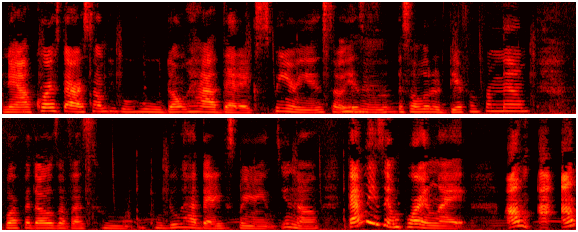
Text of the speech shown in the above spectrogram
Now, of course, there are some people who don't have that experience, so it's it's a little different from them. But for those of us who who do have that experience, you know, family is important. Like I'm I, I'm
